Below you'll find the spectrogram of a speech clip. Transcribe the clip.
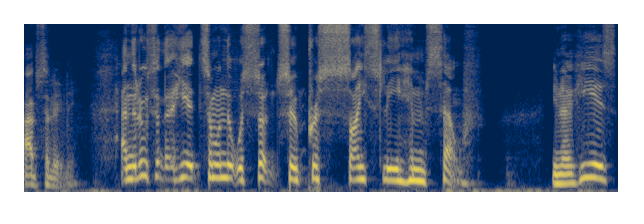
Absolutely. And that also that he had someone that was so, so precisely himself. You know, he is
